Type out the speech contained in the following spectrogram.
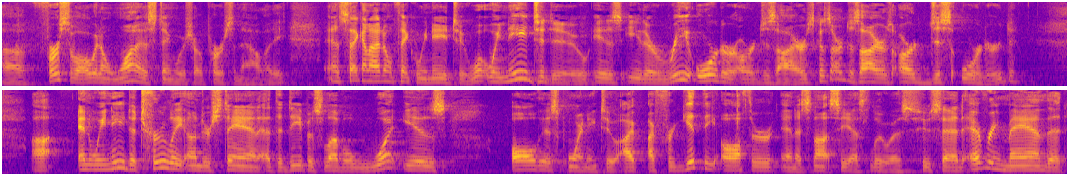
Uh, first of all, we don't want to extinguish our personality. And second, I don't think we need to. What we need to do is either reorder our desires, because our desires are disordered, uh, and we need to truly understand at the deepest level what is all this pointing to. I, I forget the author, and it's not C.S. Lewis, who said, Every man that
